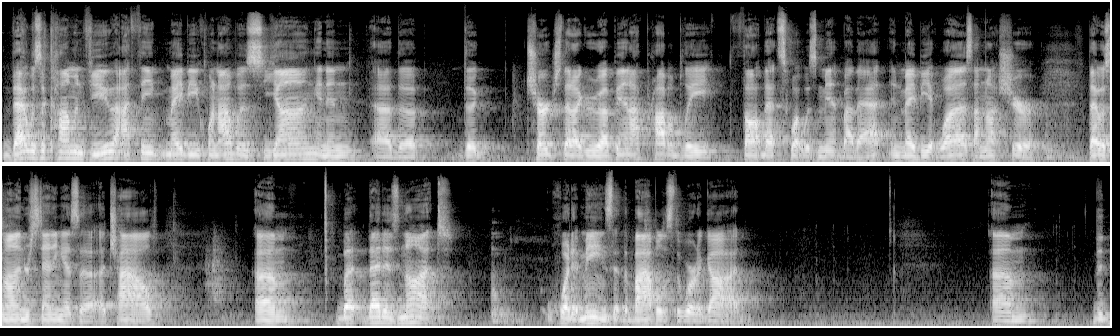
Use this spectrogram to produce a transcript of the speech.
that was a common view. I think maybe when I was young and in uh, the, the church that I grew up in, I probably thought that's what was meant by that. And maybe it was, I'm not sure. That was my understanding as a, a child. Um, but that is not what it means that the Bible is the Word of God. Um, the,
